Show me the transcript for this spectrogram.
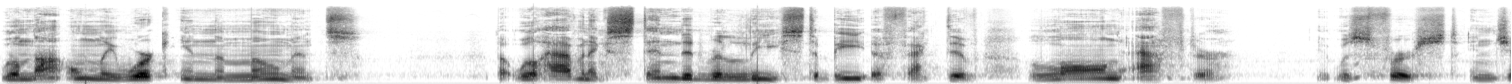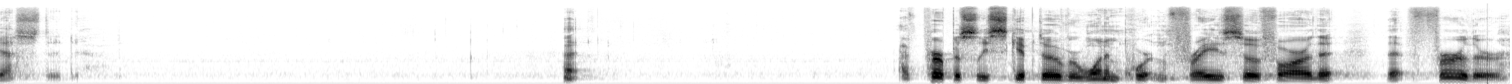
will not only work in the moment, but will have an extended release to be effective long after it was first ingested. Uh, I've purposely skipped over one important phrase so far that, that further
